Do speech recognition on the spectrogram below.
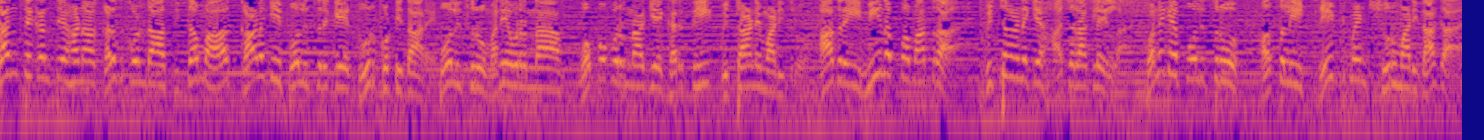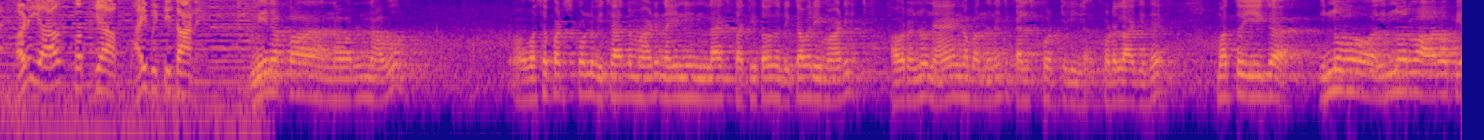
ಕಂತೆ ಕಂತೆ ಹಣ ಕಳೆದುಕೊಂಡ ಸಿದ್ದಮ್ಮ ಕಾಳಗಿ ಪೊಲೀಸರಿಗೆ ದೂರು ಕೊಟ್ಟಿದ್ದಾರೆ. ಪೊಲೀಸರು ಮನೆಯವರನ್ನ ಒಬ್ಬೊಬ್ಬರನ್ನಾಗಿ ಕರೆಸಿ ವಿಚಾರಣೆ ಮಾಡಿದ್ರು. ಆದರೆ ಈ ಮೀನಪ್ಪ ಮಾತ್ರ ವಿಚಾರಣೆಗೆ ಹಾಜರಾಗಲೇ ಇಲ್ಲ. ಕೊನೆಗೆ ಪೊಲೀಸರು ಅಸಲಿ ಟ್ರೀಟ್ಮೆಂಟ್ ಶುರು ಮಾಡಿದಾಗ ಅಳಿಯ ಸತ್ಯ ಬಾಯ್ಬಿಟ್ಟಿದ್ದಾನೆ. ಮೀನಪ್ಪ ಅನ್ನೋರನ್ನು ನಾವು ವಶಪಡಿಸಿಕೊಂಡು ವಿಚಾರಣೆ ಮಾಡಿ nine lakhs thirty thousand recovery ಮಾಡಿ ಅವರನ್ನು ನ್ಯಾಯಾಂಗ ಬಂಧನಕ್ಕೆ ಕಳಿಸಿಕೊಟ್ಟಿಲ್ಲ ಕೊಡಲಾಗಿದೆ. ಮತ್ತು ಈಗ ಇನ್ನೂ ಇನ್ನೋರ್ವ ಆರೋಪಿ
